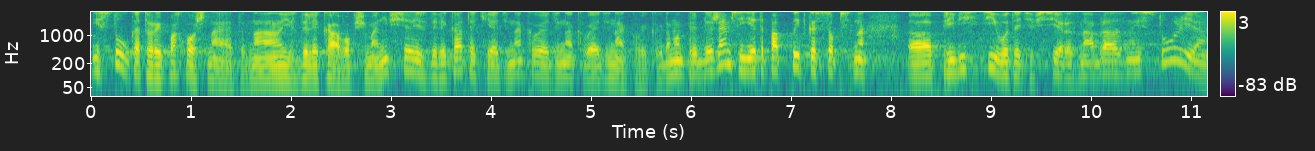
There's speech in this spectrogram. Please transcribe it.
и стул, который похож на это, на издалека. В общем, они все издалека такие одинаковые, одинаковые, одинаковые. Когда мы приближаемся, и это попытка, собственно, э, привести вот эти все разнообразные стулья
